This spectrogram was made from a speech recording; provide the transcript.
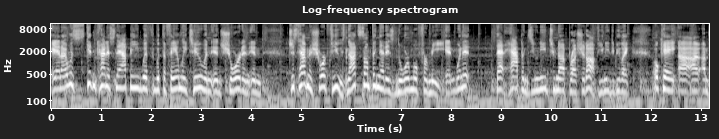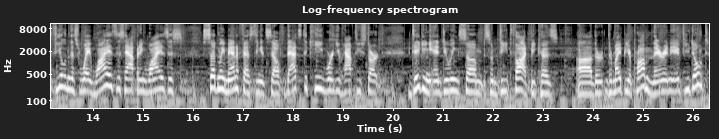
And I was getting kind of snappy with with the family too, and, and short and, and just having a short fuse. Not something that is normal for me. And when it that happens, you need to not brush it off. You need to be like, okay, uh, I, I'm feeling this way. Why is this happening? Why is this suddenly manifesting itself? That's the key where you have to start digging and doing some some deep thought because uh, there there might be a problem there, and if you don't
